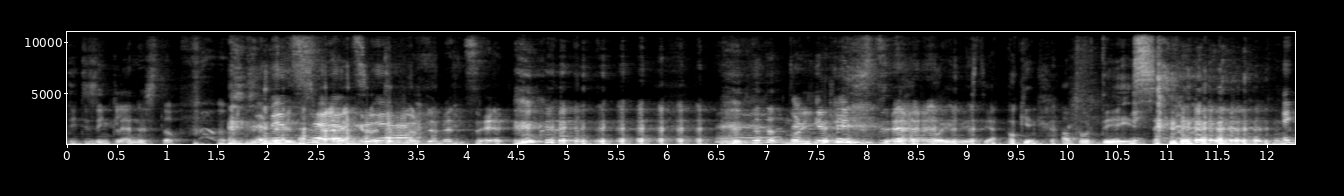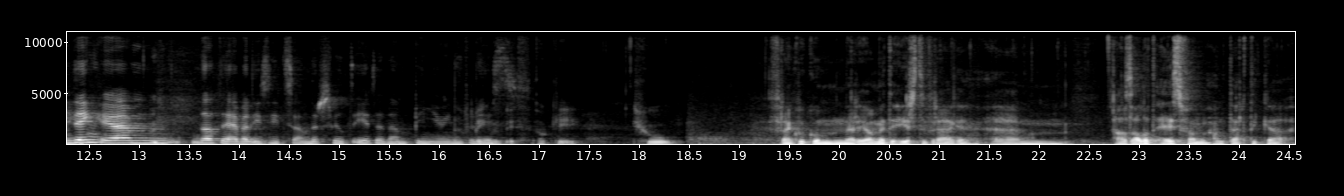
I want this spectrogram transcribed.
dit is een kleine stap voor de mensheid, een grote ja. voor de mensheid. Uh, dat dat mooi geweest. mooi geweest, ja. Oké, okay, antwoord D is... ik, ik denk um, dat hij wel eens iets anders wilt eten dan pinguïnvlees. Oké. Okay. Goed. Frank, we komen naar jou met de eerste vraag. Hè. Um, als al het ijs van Antarctica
